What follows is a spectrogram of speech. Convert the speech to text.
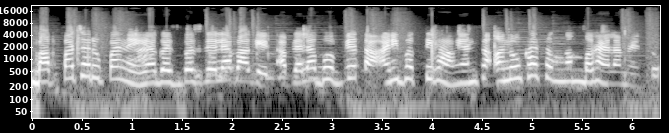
बाप्पाच्या रूपाने या गजबजलेल्या बागेत आपल्याला भव्यता आणि भक्तिभाव यांचा अनोखा संगम बघायला मिळतो.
